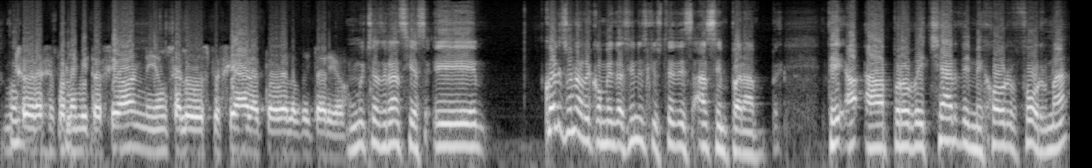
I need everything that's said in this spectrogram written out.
Muchas gracias por la invitación y un saludo especial a todo el auditorio. Muchas gracias. Eh, ¿Cuáles son las recomendaciones que ustedes hacen para te- a- a aprovechar de mejor forma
